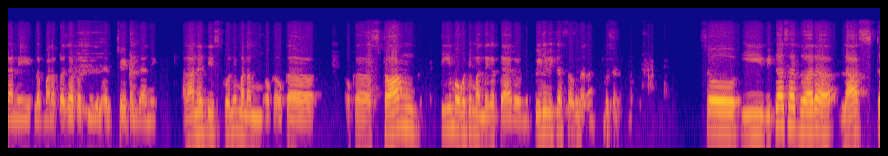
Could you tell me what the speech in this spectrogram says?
కానీ ఇట్లా మన ప్రజాప్రతినిధులు హెల్ప్ చేయడం కానీ అలానే తీసుకొని మనం ఒక ఒక ఒక స్ట్రాంగ్ టీం ఒకటి మన దగ్గర తయారైంది. పీడి వికాస ఉన్నారా? కూర్చోండి. సో ఈ వికాస ద్వారా last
